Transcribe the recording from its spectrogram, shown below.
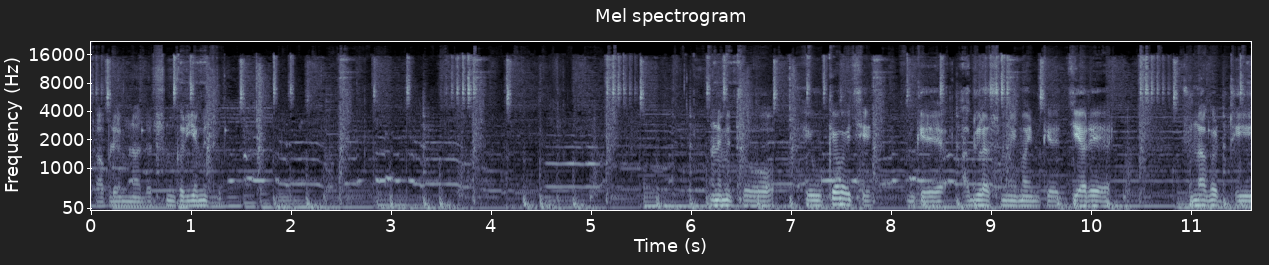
તો આપણે એમના દર્શન કરીએ મિત્રો. અને મિત્રો એવું કહેવાય છે કે આગલા સમયમાં એમ કે જ્યારે જુનાગઢથી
